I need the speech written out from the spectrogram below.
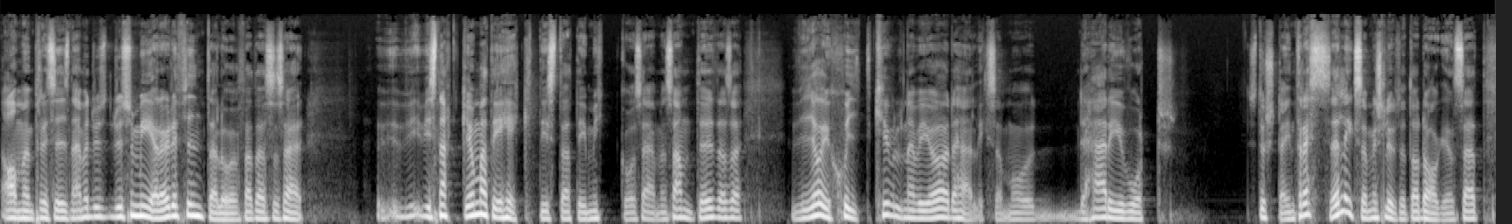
Ja men precis, Nej, men du, du summerar ju det fint där Love, för att alltså så här, vi, vi snackar ju om att det är hektiskt och att det är mycket och så här, men samtidigt alltså, vi har ju skitkul när vi gör det här liksom och det här är ju vårt största intresse liksom i slutet av dagen så att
